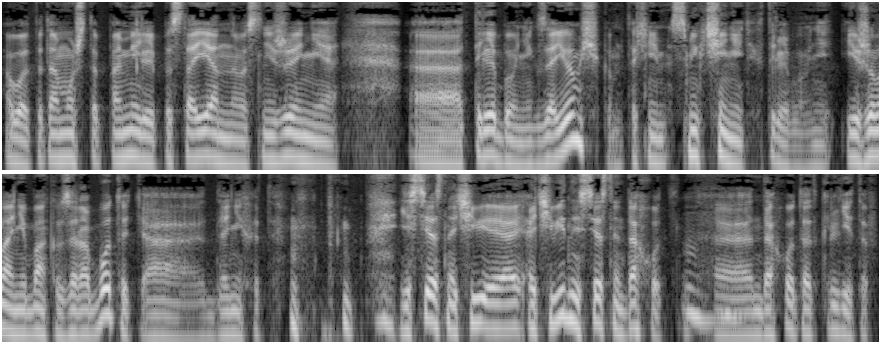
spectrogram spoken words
Вот, потому что по мере постоянного снижения а, требований к заемщикам, точнее, смягчения этих требований и желания банков заработать, а для них это, естественно, очевидный, естественный доход, угу. доход от кредитов.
